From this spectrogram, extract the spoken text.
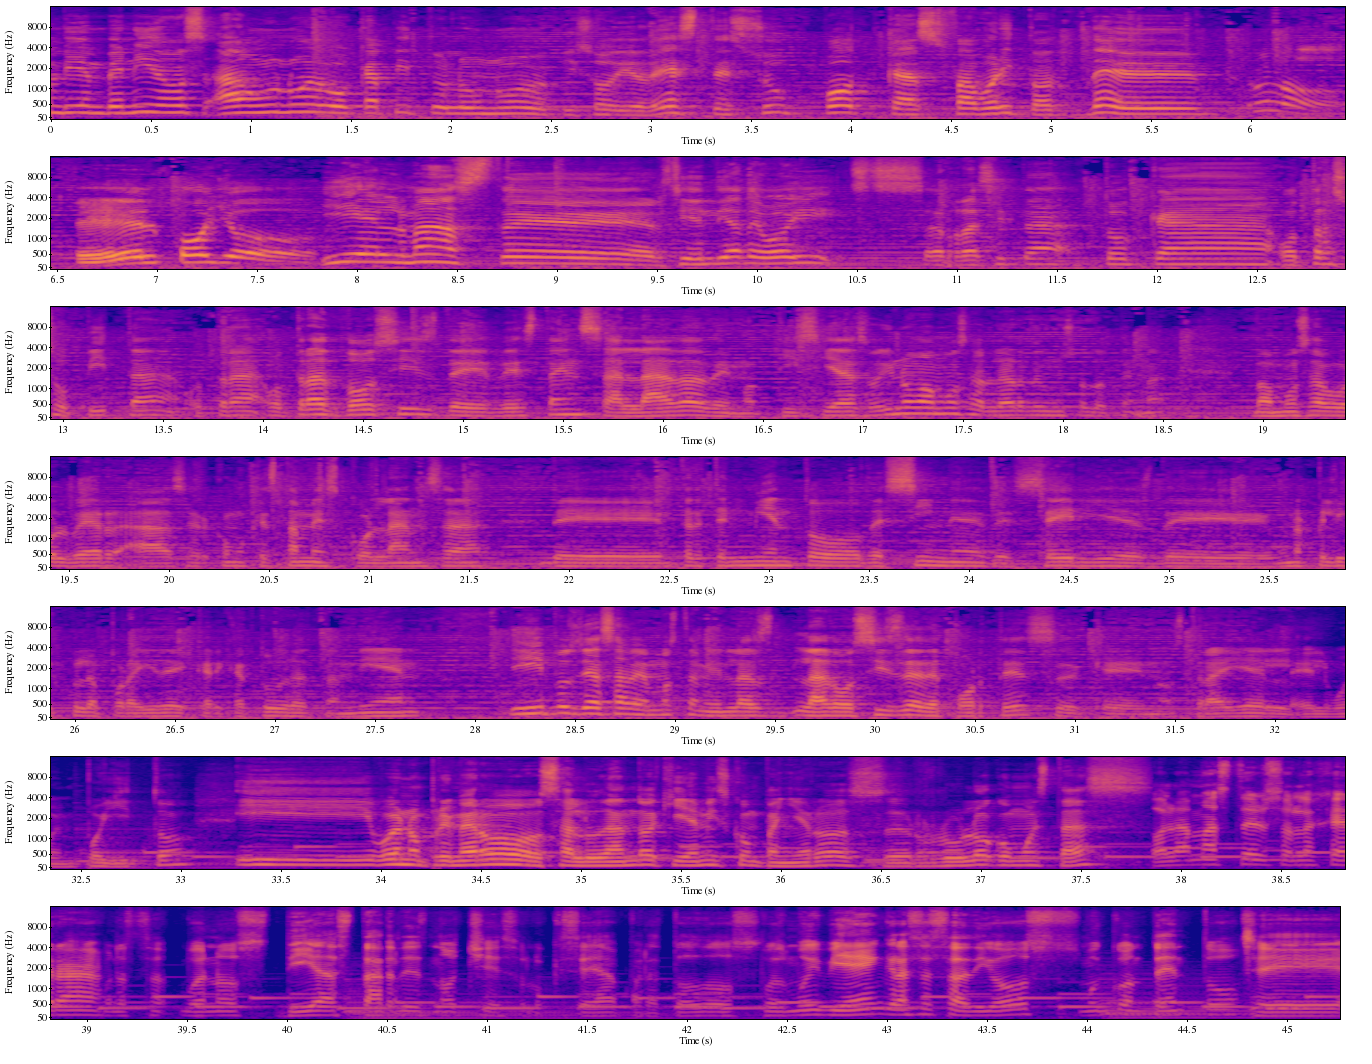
están? Bienvenidos a un nuevo capítulo, un nuevo episodio de este subpodcast favorito de Rulo. El pollo. y el Master. Si el día de hoy Racita toca otra sopita, otra, otra dosis de, de esta ensalada de noticias. Hoy no vamos a hablar de un solo tema. Vamos a volver a hacer como que esta mezcolanza de entretenimiento, de cine, de series, de una película por ahí de caricatura también. Y pues ya sabemos también la dosis de deportes eh, que nos trae el, buen pollito. Y bueno, primero saludando aquí a mis compañeros. eh, Rulo, ¿cómo estás? Hola Masters, hola Jera, buenos, días, tardes, noches o lo que sea para todos. Pues muy bien, gracias a Dios, muy contento.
